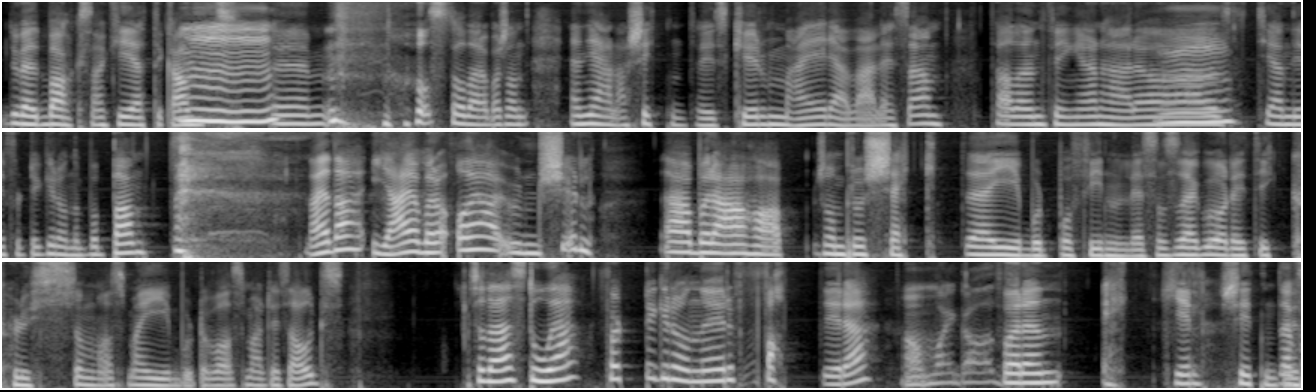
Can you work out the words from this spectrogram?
Du vet, baksnakke i etterkant. Mm. Um, og stå der og bare sånn En jævla skittentøyskurv, meg i ræva, liksom. Ta den fingeren her og Mm. tjene de 40 kroner på pant. Nei da, jeg bare Å ja, unnskyld. Det er bare jeg har sånn prosjekt jeg gir bort på Finn, liksom, så jeg går litt i kluss om hva som er gir bort, og hva som er til salgs. Så der sto jeg, 40 kroner fattigere Oh my god. for en ekkel Det skittentøyskurv.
